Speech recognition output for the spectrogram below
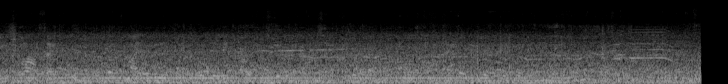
你去浪费。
